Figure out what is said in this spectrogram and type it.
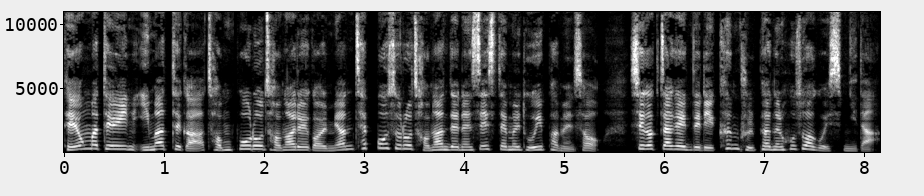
대형마트인 이마트가 점포로 전화를 걸면 챗봇으로 전환되는 시스템을 도입하면서 시각장애인들이 큰 불편을 호소하고 있습니다.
